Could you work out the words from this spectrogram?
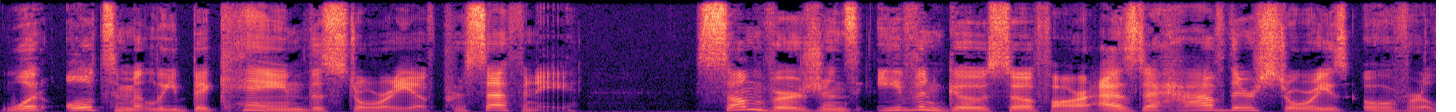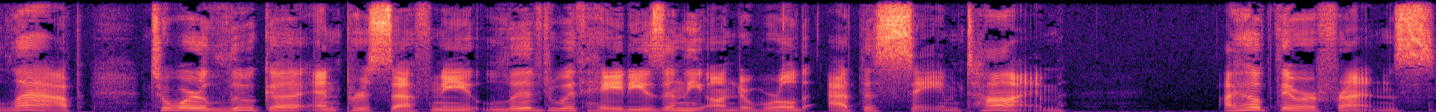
what ultimately became the story of Persephone. Some versions even go so far as to have their stories overlap to where Leuca and Persephone lived with Hades in the underworld at the same time. I hope they were friends.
